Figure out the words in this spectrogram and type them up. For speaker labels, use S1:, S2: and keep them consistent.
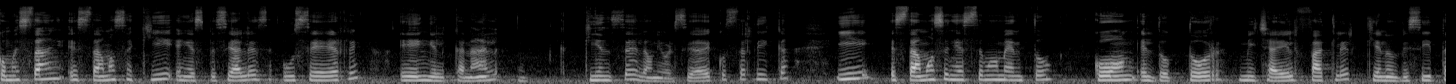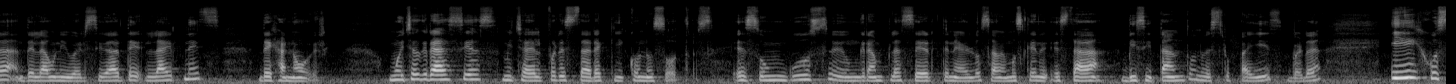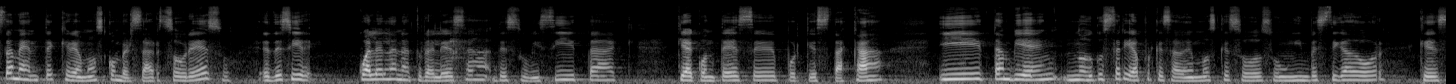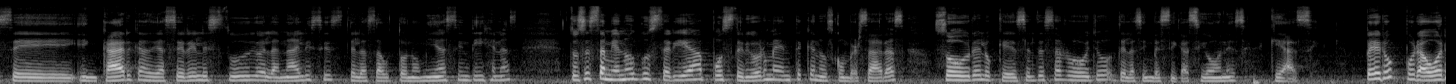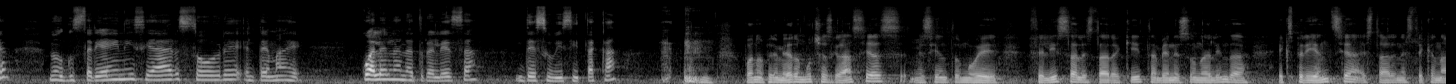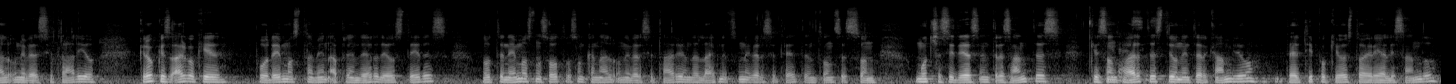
S1: ¿cómo están? Estamos aquí en especiales UCR en el canal 15 de la Universidad de Costa Rica y estamos en este momento con el doctor Michael Fackler, quien nos visita de la Universidad de Leibniz de Hannover. Muchas gracias, Michael, por estar aquí con nosotros. Es un gusto y un gran placer tenerlo. Sabemos que está visitando nuestro país, ¿verdad? Y justamente queremos conversar sobre eso, es decir, cuál es la naturaleza de su visita, qué acontece, por qué está acá. Y también nos gustaría, porque sabemos que sos un investigador que se encarga de hacer el estudio, el análisis de las autonomías indígenas, entonces también nos gustaría posteriormente que nos conversaras sobre lo que es el desarrollo de las investigaciones que hace. Pero por ahora nos gustaría iniciar sobre el tema de cuál es la naturaleza de su visita acá.
S2: Bueno, primero muchas gracias. Me siento muy feliz al estar aquí. También es una linda experiencia estar en este canal universitario. Creo que es algo que podemos también aprender de ustedes. No tenemos nosotros un canal universitario en la Leibniz Universidad, entonces son muchas ideas interesantes que son partes de un intercambio del tipo que yo estoy realizando.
